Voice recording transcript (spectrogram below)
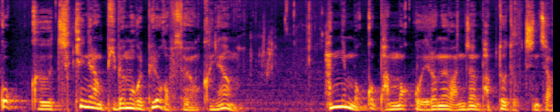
꼭 그 치킨이랑 비벼 먹을 필요가 없어요. 그냥 한 입 먹고 밥 먹고 이러면 완전 밥도둑 진짜.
